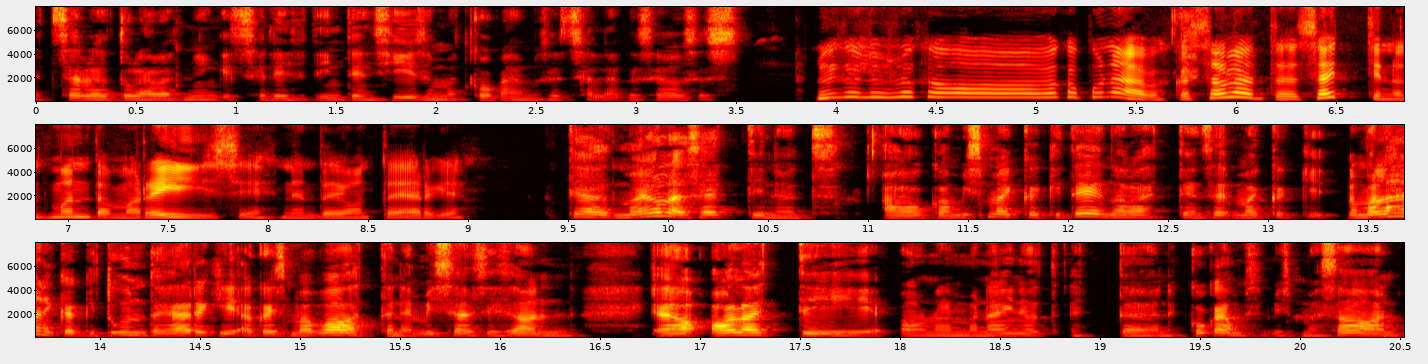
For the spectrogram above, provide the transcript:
et seal tulevad mingid sellised intensiivsemad kogemused sellega seoses. no igal juhul väga-väga põnev, kas sa oled sättinud mõnda oma reisi nende joonte järgi? tead, ma ei ole sättinud, aga mis ma ikkagi teen alati, on see, et ma ikkagi, no ma lähen ikkagi tunde järgi, aga siis ma vaatan, et mis seal siis on. ja alati olen ma näinud, et äh, need kogemused, mis ma saan,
